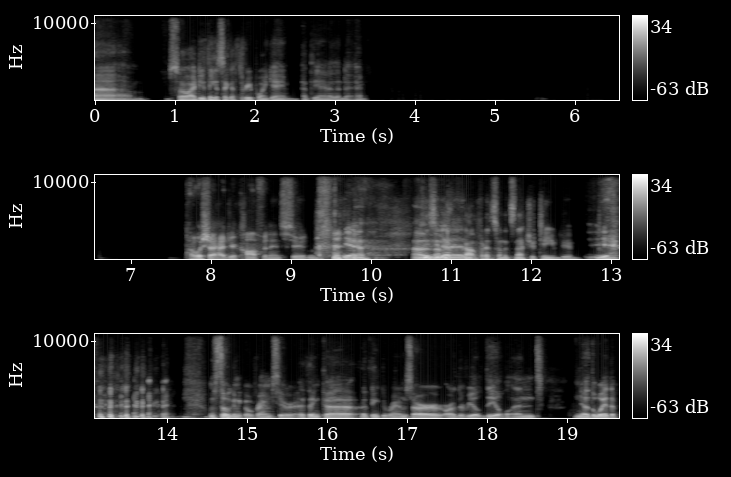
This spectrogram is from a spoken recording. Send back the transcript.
Um, so I do think it's like a three point game at the end of the day. I wish I had your confidence, dude. Yeah. It's easy I'm to have gonna- confidence when it's not your team, dude. Yeah. I'm still gonna go Rams here. I think uh I think the Rams are are the real deal. And you know, the way that,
